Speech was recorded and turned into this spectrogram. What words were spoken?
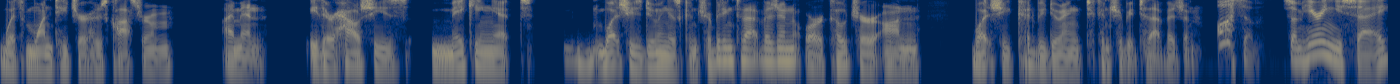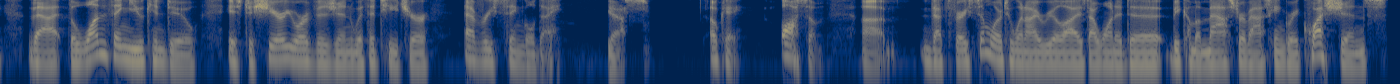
with one teacher whose classroom I'm in, either how she's making it what she's doing is contributing to that vision or coach her on what she could be doing to contribute to that vision. Awesome. So I'm hearing you say that the one thing you can do is to share your vision with a teacher every single day. Yes. Okay. Awesome. Um, that's very similar to when I realized I wanted to become a master of asking great questions.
